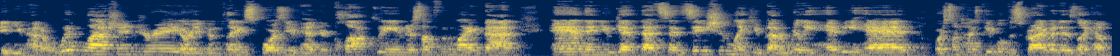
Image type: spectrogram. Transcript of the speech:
maybe you've had a whiplash injury or you've been playing sports and you've had your clock cleaned or something like that and then you get that sensation like you've got a really heavy head, or sometimes people describe it as like a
